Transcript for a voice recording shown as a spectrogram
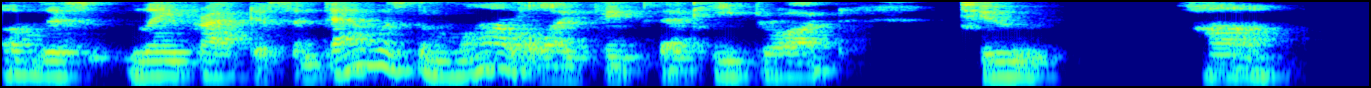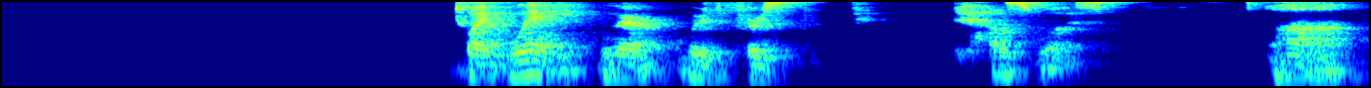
of this lay practice. And that was the model, I think, that he brought to uh, Dwight Way, where, where the first house was. Uh,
